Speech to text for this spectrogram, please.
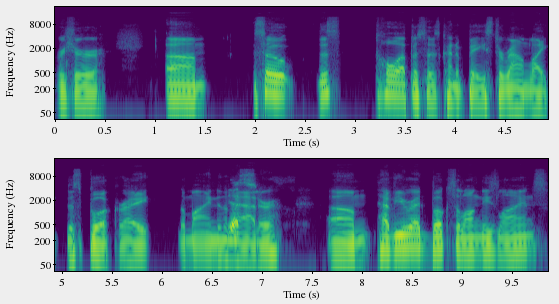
for sure. Um, so this whole episode is kind of based around like this book, right? The mind and the Yes. matter. Um, have you read books along these lines?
